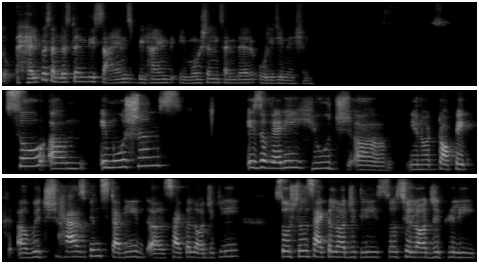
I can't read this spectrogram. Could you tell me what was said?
So help us understand the science behind emotions and their origination. So um, emotions is a very huge, uh, you know, topic uh, which has been studied uh, psychologically, social psychologically, sociologically,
